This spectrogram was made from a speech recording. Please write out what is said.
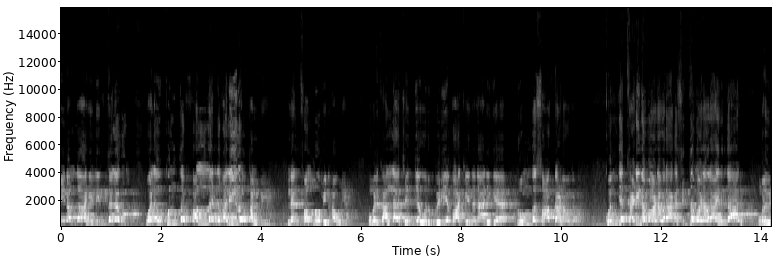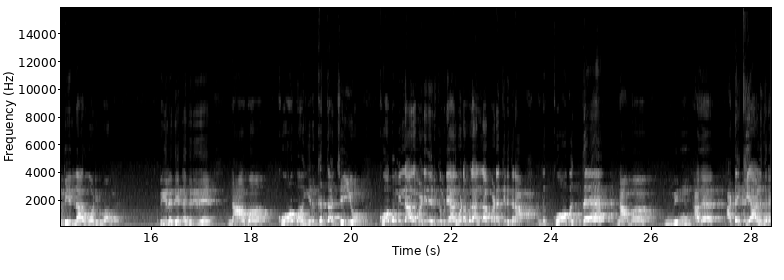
மின் அல்லாஹி லிந்தலவும் வலவு குந்த ஃபல்லன் கலீலல் கல்வி லன் ஃபல்லு மின் ஹவுலி உங்களுக்கு அல்லாஹ் செஞ்ச ஒரு பெரிய பாக்கியம் என்னன்னா நீங்க ரொம்ப சாஃப்டானவங்க கொஞ்சம் கடினமானவராக சித்தமானவராக இருந்தால் உங்களை விட்டு எல்லாரும் ஓடிடுவாங்க. அப்ப என்ன தெரியுது? நாம கோபம் இருக்கத்தான் செய்யும். கோபம் இல்லாத மனிதன் இருக்க முடியாது. உடம்புல அல்லா படைச்சிருக்கிறான். அந்த கோபத்தை நாம மின் அதை அடக்கி ஆளுகிற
